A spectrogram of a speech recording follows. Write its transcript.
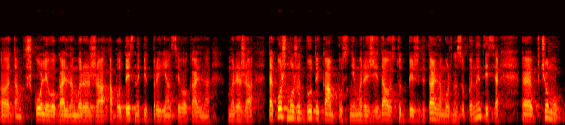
е, там в школі локальна мережа або десь на підприємстві локальна мережа. Також можуть бути кампусні мережі. Да, Ось тут більш детально можна зупинитися. Е, В чому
